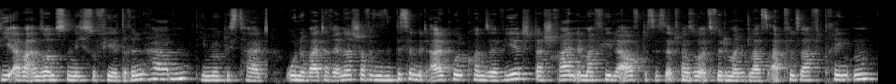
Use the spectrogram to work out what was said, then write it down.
Die aber ansonsten nicht so viel drin haben, die möglichst halt ohne weitere Inhaltsstoffe sind, ein bisschen mit Alkohol konserviert. Da schreien immer viele auf, das ist etwa so, als würde man ein Glas Apfelsaft trinken.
